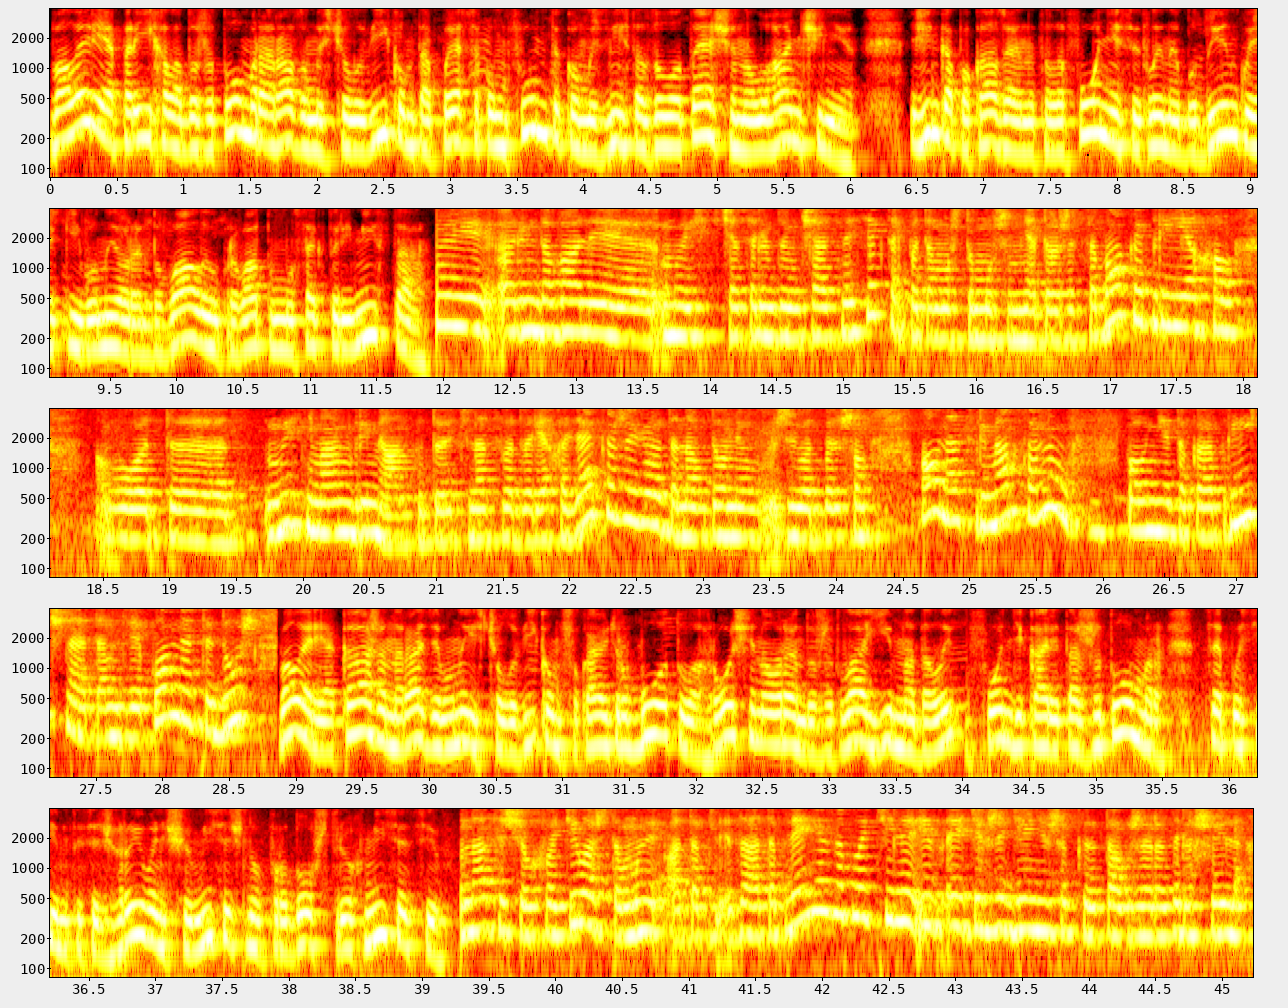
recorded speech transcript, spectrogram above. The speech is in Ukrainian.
Валерія переїхала до Житомира разом із чоловіком та песиком Фунтиком із міста Золоте, що на Луганщині. Жінка показує на телефоні світлини будинку, який вони орендували у приватному секторі міста. Мы арендовали, мы сейчас арендуем частный сектор, потому что муж у меня тоже с собакой приехал. Вот, э, мы снимаем времянку, то есть у нас во дворе хозяйка живет, она в доме живет большом, а у нас времянка, ну, вполне такая приличная, там две комнаты, душ. Валерія каже, наразі вони із чоловіком шукають роботу, а гроші на оренду житла їм надали у фонді Карітас Житомир. Це по 7 тисяч гривень щомісячно впродовж трьох місяців. У нас еще хватило, что мы отопле- за отопление заплатили из этих же денежек, э, также разрешили.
